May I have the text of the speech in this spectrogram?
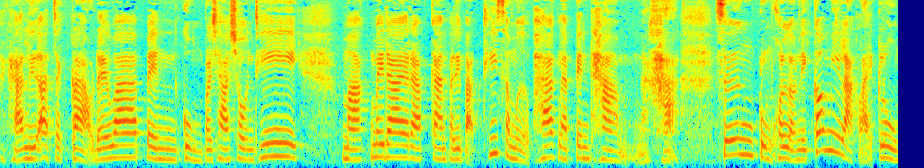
นะคะหรืออาจจะกล่าวได้ว่าเป็นกลุ่มประชาชนที่มักไม่ได้รับการปฏิบัติที่เสมอภาคและเป็นธรรมนะคะซึ่งกลุ่มคนเหล่านี้ก็มีหลากหลายกลุ่ม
